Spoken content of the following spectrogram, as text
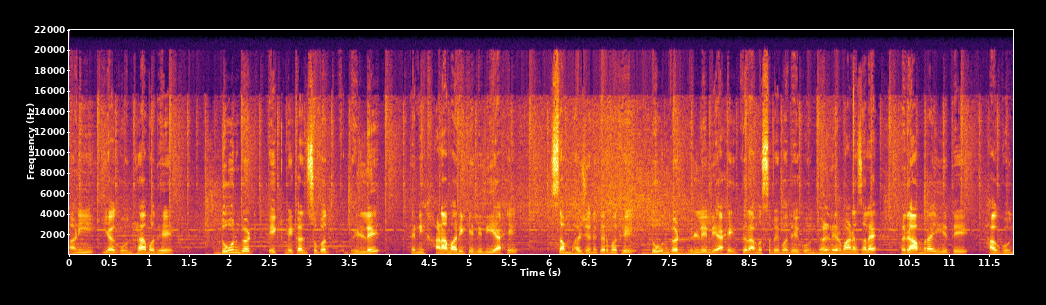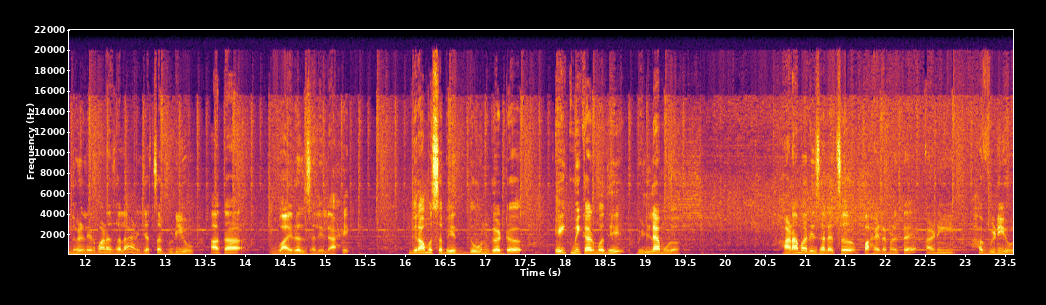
आणि या गोंधळामध्ये दोन गट एकमेकांसोबत भिडले. त्यांनी हाणामारी केलेली आहे. संभाजीनगरमध्ये दोन गट भिडलेले आहेत ग्रामसभेमध्ये गोंधळ निर्माण झालाय. रामराई येथे हा गोंधळ निर्माण झाला आणि ज्याचा व्हिडिओ आता व्हायरल झालेला आहे. ग्रामसभेत दोन गट एकमेकांमध्ये भिडल्यामुळं हाणामारी झाल्याचं पाहायला मिळतं आहे आणि हा व्हिडिओ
